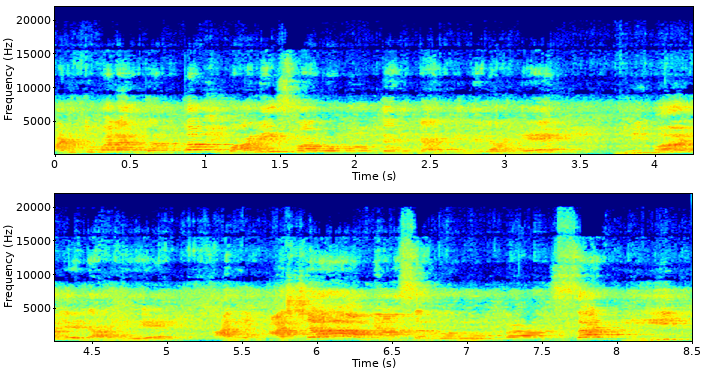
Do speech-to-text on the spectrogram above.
आणि तुम्हाला दत्तक वारीस व्हावं म्हणून त्यांनी काय केलेलं आहे? निवडलेलं आहे. आणि अशा आम्हा सर्व लोकांसाठी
